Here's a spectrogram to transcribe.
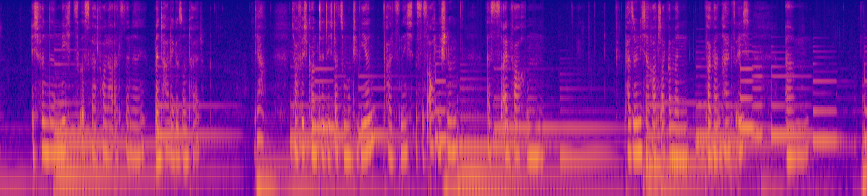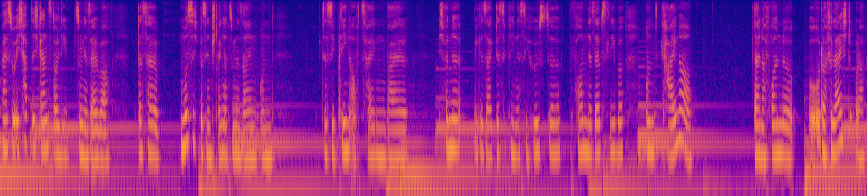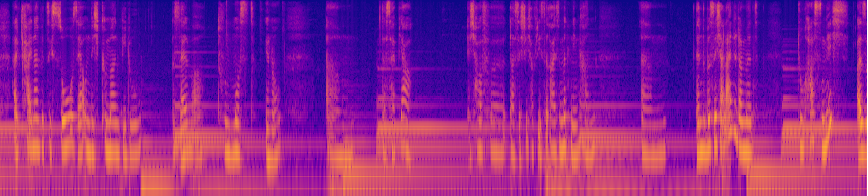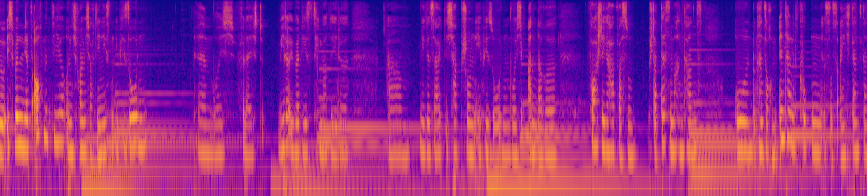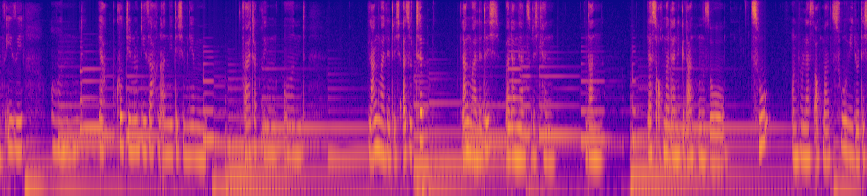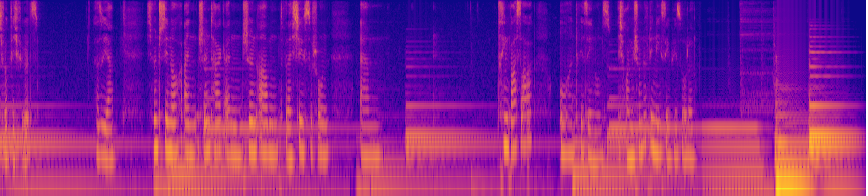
ich finde, nichts ist wertvoller als deine mentale Gesundheit. Ja, ich hoffe, ich konnte dich dazu motivieren. Falls nicht, ist es auch nicht schlimm. Es ist einfach ein persönlicher Ratschlag an mein Vergangenheits-Ich. Ähm, weißt du, ich habe dich ganz doll lieb zu mir selber. Deshalb muss ich ein bisschen strenger zu mir sein und Disziplin aufzeigen, weil ich finde, wie gesagt, Disziplin ist die höchste Form der Selbstliebe und keiner deiner Freunde oder vielleicht oder halt keiner wird sich so sehr um dich kümmern, wie du es selber tun musst, you know. Ähm, deshalb ja, ich hoffe, dass ich dich auf diese Reise mitnehmen kann, ähm, denn du bist nicht alleine damit. Du hast mich, also ich bin jetzt auch mit dir und ich freue mich auf die nächsten Episoden ähm, wo ich vielleicht wieder über dieses Thema rede. Ähm, wie gesagt, ich habe schon Episoden, wo ich andere Vorschläge habe, was du stattdessen machen kannst. Und du kannst auch im Internet gucken, es ist eigentlich ganz, ganz easy. Und ja, guck dir nur die Sachen an, die dich im Leben weiterbringen und langweile dich. Also Tipp, langweile dich, weil dann lernst du dich kennen. Und dann lässt du auch mal deine Gedanken so zu und du lässt auch mal zu, wie du dich wirklich fühlst. Also ja, ich wünsche dir noch einen schönen Tag, einen schönen Abend. Vielleicht schläfst du schon. Ähm, trink Wasser und wir sehen uns. Ich freue mich schon auf die nächste Episode.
